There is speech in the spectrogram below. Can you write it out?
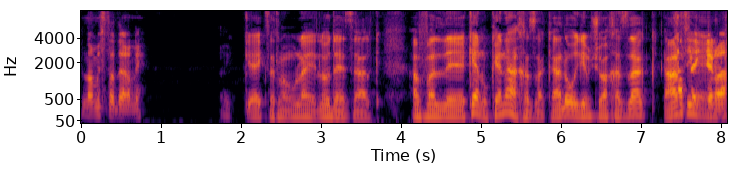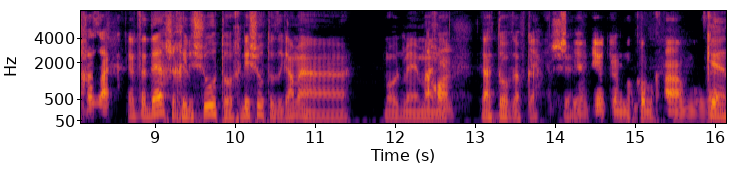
לא מסתדר לי. כן, קצת לא, אולי לא יודע איזה אלק אבל אה, כן הוא כן היה חזק היה לו רגעים שהוא היה חזק אהבתי כן, הוא היה חזק. גם את הדרך שחילשו אותו החלישו אותו זה גם היה מאוד מעניין נכון. זה היה טוב דווקא. ש- שיביא אותי למקום חם. כן.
